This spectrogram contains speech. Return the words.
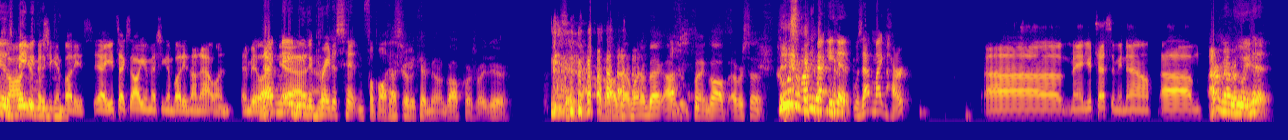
text is all maybe your the- Michigan buddies. Yeah, you text all your Michigan buddies on that one and be like, that may yeah, be the greatest hit in football history. That should have kept me on a golf course right there. if I was that running back, I was been playing golf ever since. Who was the running back you hit? Was that Mike Hart? Uh, man, you're testing me now. Um, I don't remember who he hit.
